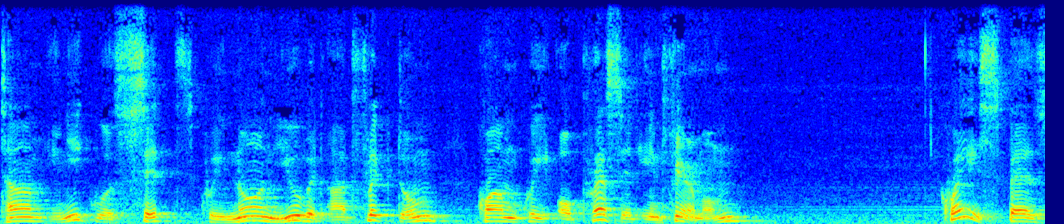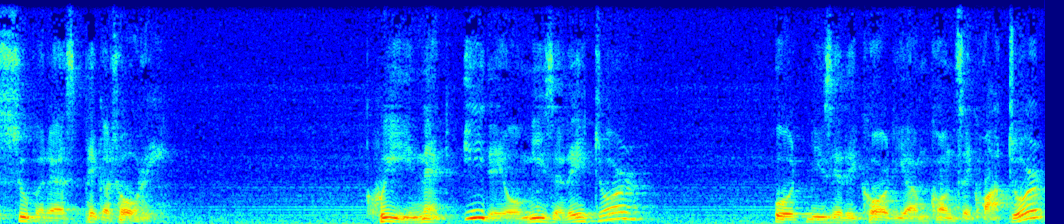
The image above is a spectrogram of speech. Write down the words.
tam iniquus sit, qui non juvit ad flictum, quam qui oppressit infirmum, quae spes superes peccatori, qui nec ideo miseretur, ut misericordiam consequatur,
